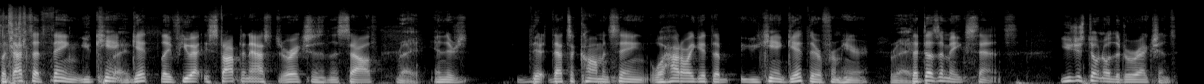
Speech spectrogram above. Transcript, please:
but that's the thing. You can't Right. get like if you stopped and asked directions in the South, Right. And there's there, that's a common saying. Well, how do I get the? You can't get there from here. Right. That doesn't make sense. You just don't know the directions.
